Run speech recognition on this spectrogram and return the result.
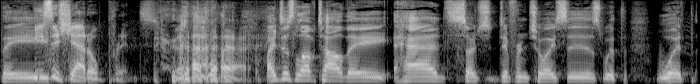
they He's a shadow prince. I just loved how they had such different choices with with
